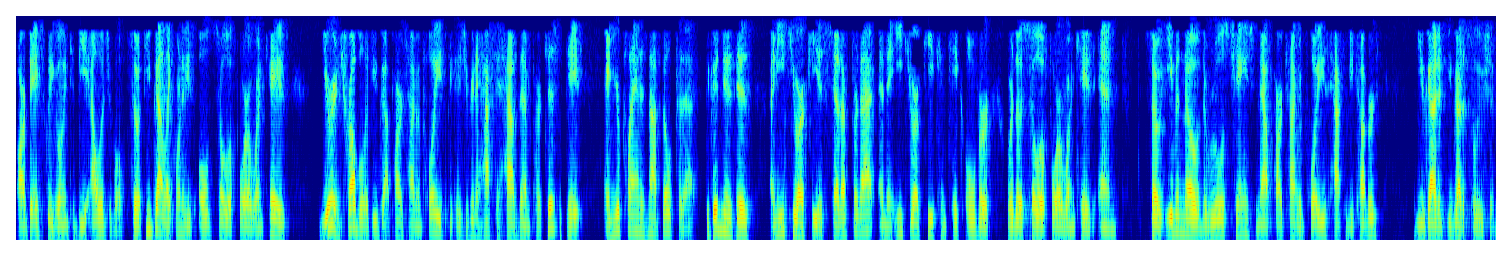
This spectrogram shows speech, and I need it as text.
are basically going to be eligible. So if you've got like one of these old solo 401ks, you're in trouble if you've got part-time employees because you're going to have to have them participate and your plan is not built for that. The good news is an EQRP is set up for that and the EQRP can take over where those solo 401ks end. So even though the rules changed and now part-time employees have to be covered, you've got a, you've got a solution.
